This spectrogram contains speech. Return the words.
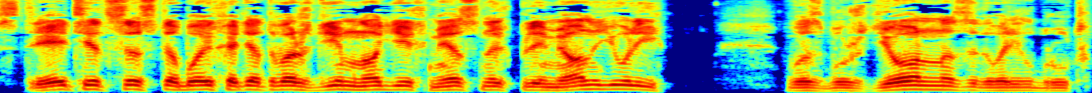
Встретиться с тобой хотят вожди многих местных племен, Юлий, — возбужденно заговорил Брут.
